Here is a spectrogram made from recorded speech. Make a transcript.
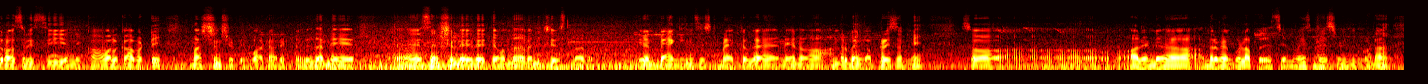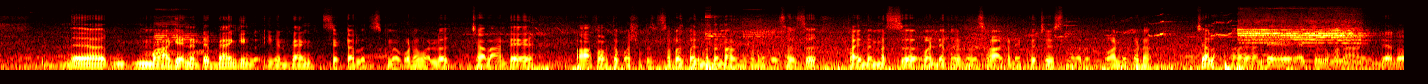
గ్రాసరీస్ ఇవన్నీ కావాలి కాబట్టి మర్షన్ షెడ్ వాట్ ఎవర్ ఇట్ దాన్ని ఎసెన్షియల్ ఏదైతే ఉందో అవన్నీ చేస్తున్నారు. ఈవెన్ బ్యాంకింగ్ సిస్టమ్ యాక్చువల్గా నేను ఆంధ్ర బ్యాంక్ అప్రైజర్ని. So all India Andhra bank కూడా అప్రైజర్ వైస్ ప్రెసిడెంట్ కూడా. మాకేంటంటే బ్యాంకింగ్ ఈవెన్ బ్యాంక్ సెక్టార్లో తీసుకున్నా కూడా వాళ్ళు చాలా అంటే half of the first suppose పది మంది ఉన్నారు అనుకున్న officers five members one day five members ఆల్టర్నేట్గా చేస్తున్నారు వాళ్ళు కూడా. చాలా అంటే యాక్చువల్గా మన ఇండియాలో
